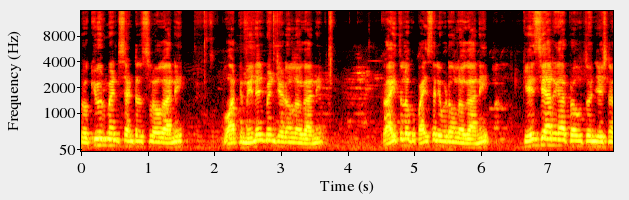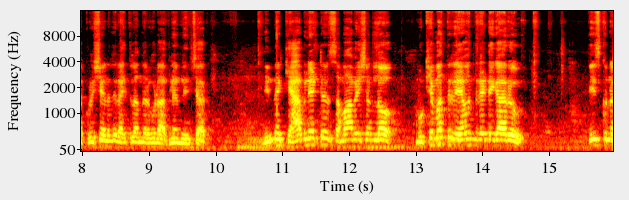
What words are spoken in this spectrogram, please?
ప్రొక్యూర్మెంట్ సెంటర్స్లో కానీ వాటిని మేనేజ్మెంట్ చేయడంలో కానీ రైతులకు పైసలు ఇవ్వడంలో కానీ కేసీఆర్ గారు ప్రభుత్వం చేసిన కృషి అనేది రైతులందరూ కూడా అభినందించారు. నిన్న కేబినెట్ సమావేశంలో ముఖ్యమంత్రి రేవంత్ రెడ్డి గారు తీసుకున్న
